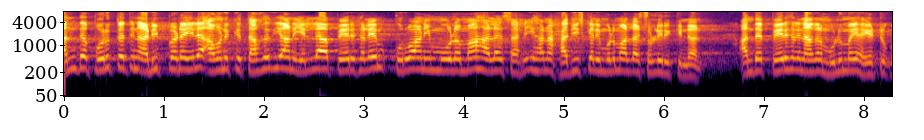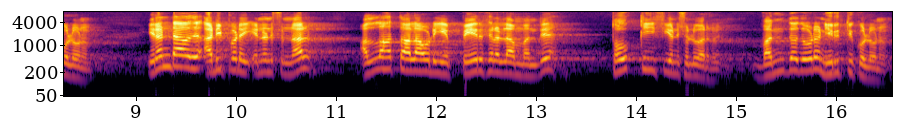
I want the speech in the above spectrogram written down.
அந்த பொருத்தத்தின் அடிப்படையில் அவனுக்கு தகுதியான எல்லா பெயர்களையும் குர்வானின் மூலமாக அல்ல சஹிஹான ஹதீஸ்களின் மூலமாக அல்லா சொல்லியிருக்கின்றான். அந்த பெயர்களை நாங்கள் முழுமையாக ஏற்றுக்கொள்ளணும். இரண்டாவது அடிப்படை என்னென்னு சொன்னால் அல்லா தாலாவுடைய பெயர்கள் எல்லாம் வந்து என்று சொல்லுவார்கள். வந்ததோடு நிறுத்தி கொள்ளணும்.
